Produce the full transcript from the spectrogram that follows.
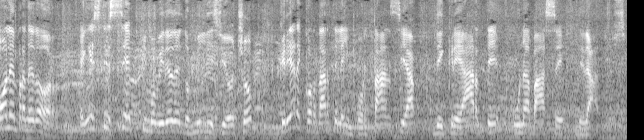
Hola emprendedor, en este séptimo video del 2018 quería recordarte la importancia de crearte una base de datos.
